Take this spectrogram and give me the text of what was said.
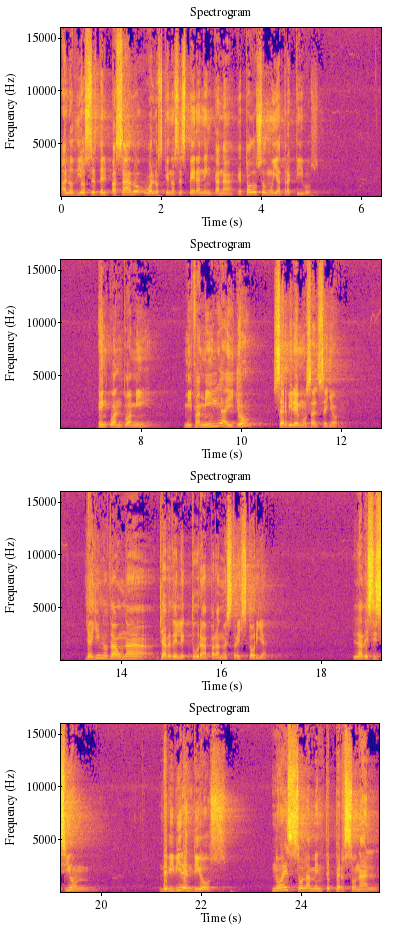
a los dioses del pasado o a los que nos esperan en Caná, que todos son muy atractivos. En cuanto a mí, mi familia y yo serviremos al Señor. Y allí nos da una llave de lectura para nuestra historia. La decisión de vivir en Dios no es solamente personal,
